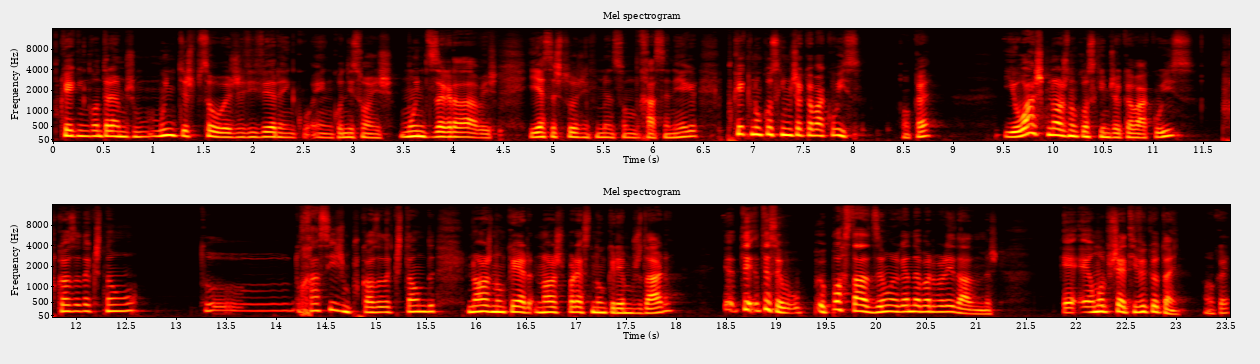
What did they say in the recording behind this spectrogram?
porque é que encontramos muitas pessoas a viver em, condições muito desagradáveis e essas pessoas infelizmente são de raça negra, porque é que não conseguimos acabar com isso, ok? E eu acho que nós não conseguimos acabar com isso por causa da questão do, do racismo, por causa da questão de nós não quer, nós parece que não queremos dar, atenção, eu posso estar a dizer uma grande barbaridade, mas é, é uma perspectiva que eu tenho ok?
